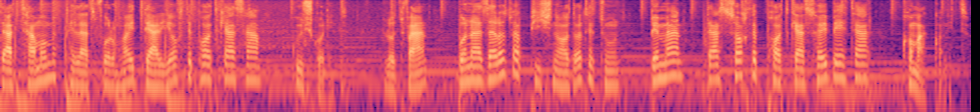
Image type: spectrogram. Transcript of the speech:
در تمام پلتفرم های دریافت پادکست هم گوش کنید. لطفاً با نظرات و پیشنهاداتتون به من در ساخت پادکست های بهتر کمک کنید.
